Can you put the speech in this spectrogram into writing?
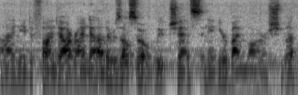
I need to find out right now. There was also a loot chest in a nearby marsh, but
